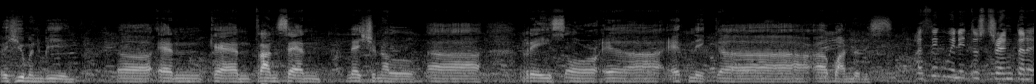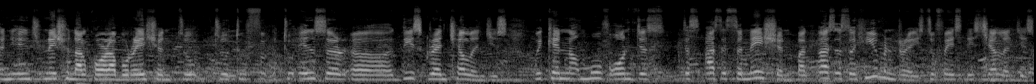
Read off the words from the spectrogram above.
a human being. Uh, and can transcend national uh, race or uh, ethnic uh, uh, boundaries. I think we need to strengthen an international collaboration to to to, to answer uh, these grand challenges. We cannot move on just just us as a nation, but us as a human race to face these challenges.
